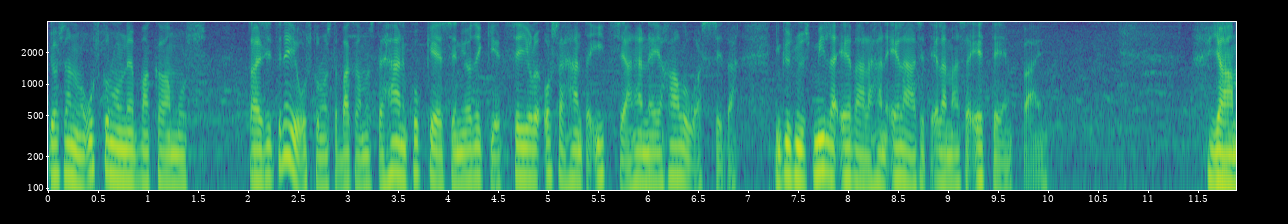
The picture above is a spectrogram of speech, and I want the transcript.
jos hän on uskonnollinen vakaumus, tai sitten ei uskonnollista vakaumusta, hän kokee sen jotenkin, että se ei ole osa häntä itseään, hän ei halua sitä, niin kysymys, millä evällä hän elää sitten elämänsä eteenpäin. Ja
